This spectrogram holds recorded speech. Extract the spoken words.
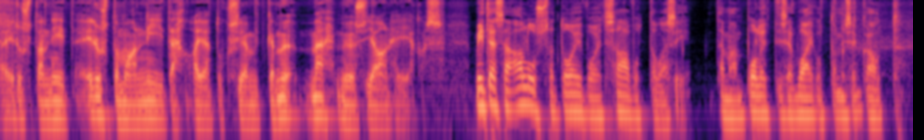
ja edustan niitä, edustamaan niitä ajatuksia, mitkä myö, mä myös jaan heidän kanssa. Mitä sä alussa toivoit saavuttavasi tämän poliittisen vaikuttamisen kautta?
